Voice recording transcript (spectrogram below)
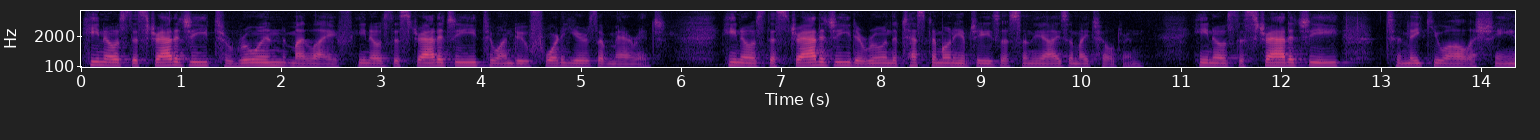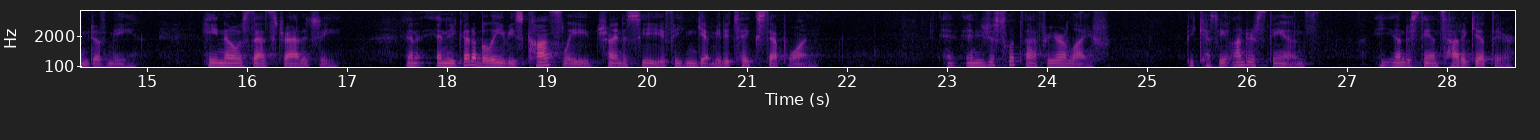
He knows the strategy to ruin my life. He knows the strategy to undo 40 years of marriage. He knows the strategy to ruin the testimony of Jesus in the eyes of my children. He knows the strategy to make you all ashamed of me. He knows that strategy. And, and you've got to believe he's constantly trying to see if he can get me to take step one. And, and you just flip that for your life because he understands. He understands how to get there.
